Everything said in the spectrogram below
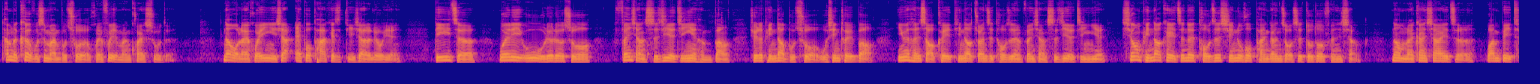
他们的客服是蛮不错的，回复也蛮快速的。那我来回应一下 Apple Podcast 底下的留言。第一则，威力五五六六说，分享实际的经验很棒，觉得频道不错，五星推爆。因为很少可以听到专职投资人分享实际的经验，希望频道可以针对投资心路或盘感走势多多分享。那我们来看下一则，One Bit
